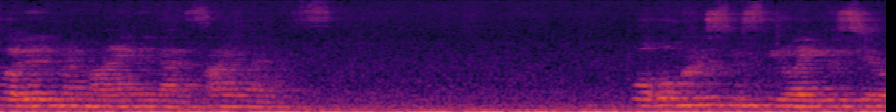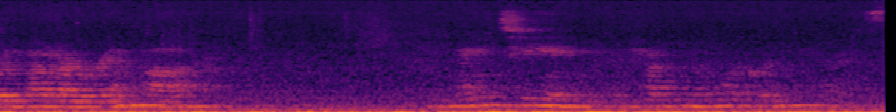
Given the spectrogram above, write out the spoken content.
Flooded my mind in that silence. What will Christmas be like this year without our grandpa? I'm 19 and have no more grandparents.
